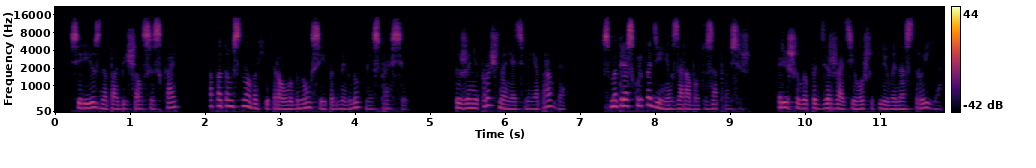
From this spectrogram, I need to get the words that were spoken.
— серьезно пообещал сыскарь, а потом снова хитро улыбнулся и, подмигнув мне, спросил. «Ты же не прочь нанять меня, правда? Смотря сколько денег за работу запросишь». Решила поддержать его шутливый настрой я.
